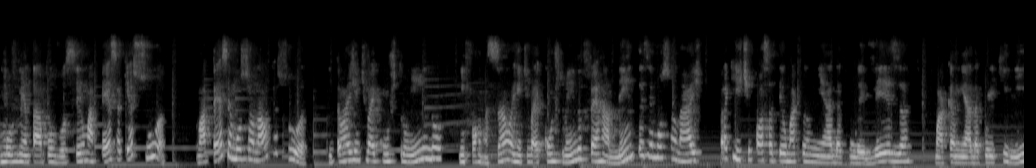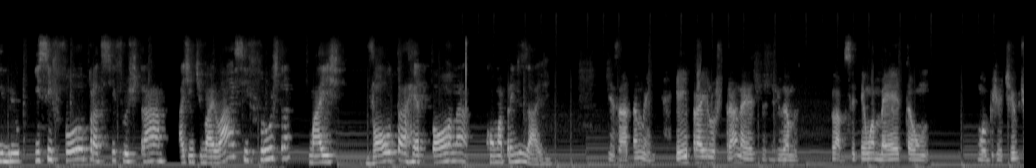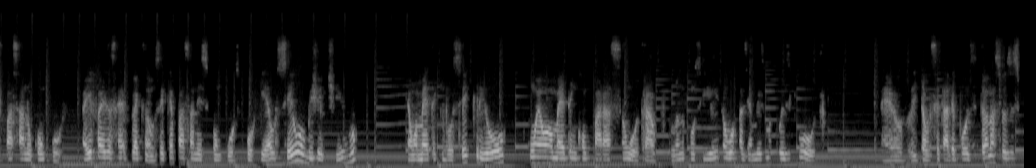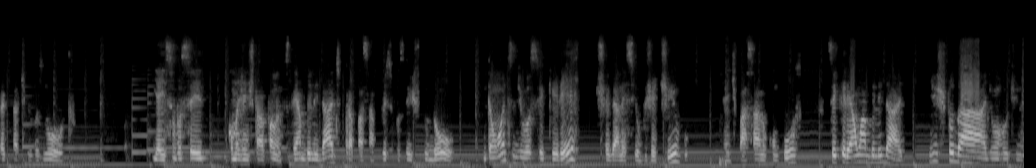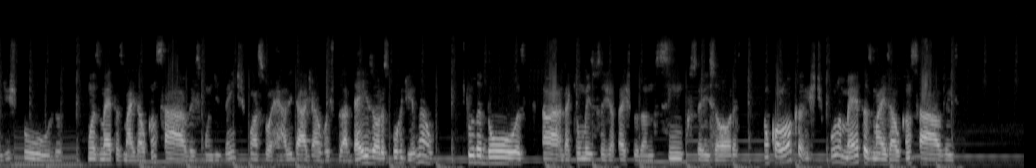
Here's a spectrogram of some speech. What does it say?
movimentar por você uma peça que é sua, uma peça emocional que é sua. Então a gente vai construindo informação, a gente vai construindo ferramentas emocionais para que a gente possa ter uma caminhada com leveza, uma caminhada com equilíbrio. E se for para se frustrar, a gente vai lá, se frustra, mas volta, retorna com uma aprendizagem. Exatamente. E aí, para ilustrar, né, digamos, lá, você tem uma meta, um, um objetivo de passar no concurso. Aí faz essa reflexão: você quer passar nesse concurso porque é o seu objetivo, é uma meta que você criou, ou é uma meta em comparação ao outro? Ah, o fulano conseguiu, então vou fazer a mesma coisa que o outro. É, então você está depositando as suas expectativas no outro. E aí, se você, como a gente estava falando, você tem habilidades para passar por isso, você estudou. Então, antes de você querer chegar nesse objetivo, né, de passar no concurso, você criar uma habilidade de estudar, de uma rotina de estudo, umas metas mais alcançáveis, condizentes com a sua realidade. Ah, vou estudar 10 horas por dia. Não, estuda duas, ah, daqui a um mês você já está estudando 5, 6 horas. Então coloca, estipula metas mais alcançáveis.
